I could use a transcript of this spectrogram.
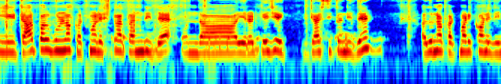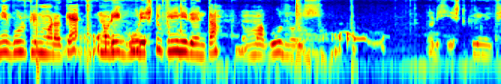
ಈ ಟಾರ್ಪಲ್ಗಳನ್ನ ಕಟ್ ಮಾಡಿ ಎಕ್ಸ್ಟ್ರಾ ತಂದಿದ್ದೆ. ಒಂದು ಎರಡು ಕೆ ಜಿ ಜಾಸ್ತಿ ತಂದಿದ್ದೆ. ಅದನ್ನು ಕಟ್ ಮಾಡಿ ಇಟ್ಕೊಂಡಿದ್ದೀನಿ ಗೂಡು ಕ್ಲೀನ್ ಮಾಡೋಕ್ಕೆ ನೋಡಿ, ಗೂಡು ಎಷ್ಟು ಕ್ಲೀನ್ ಇದೆ ಅಂತ. ನಮ್ಮ ಗೂಡು ನೋಡಿ. ನೋಡಿ, ಎಷ್ಟು ಕ್ಲೀನ್ ಇದೆ.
